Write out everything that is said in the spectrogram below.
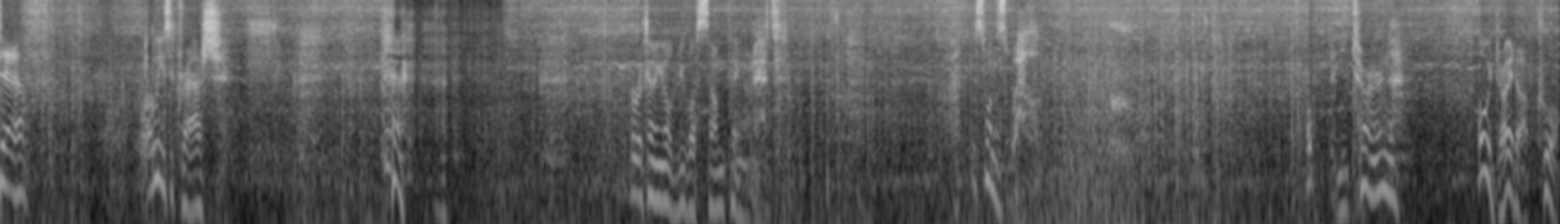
death or at least a crash. I reckon it'll be worth something on it. This one as well. Oh, and you turn. Oh, it dried up. Cool.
